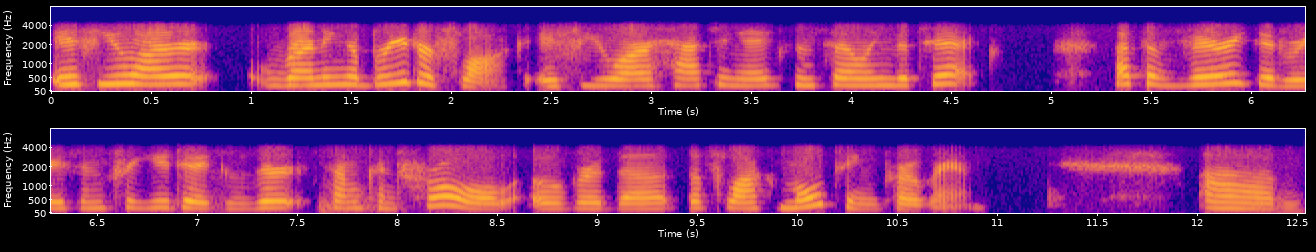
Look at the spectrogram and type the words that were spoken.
if you are running a breeder flock, if you are hatching eggs and selling the chicks, that's a very good reason for you to exert some control over the, the flock molting program. Uh, Mhm.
